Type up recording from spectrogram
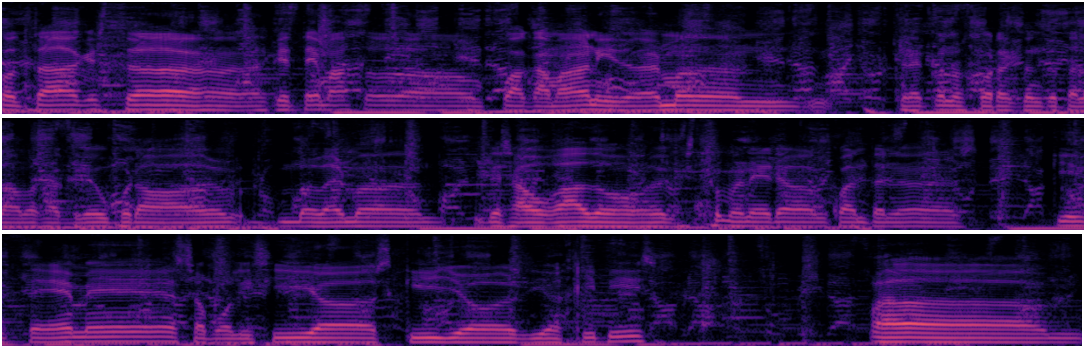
d'escoltar aquesta, aquest temazo d'en Fuacaman i d'haver-me, crec que no és correcte en català, me sap greu, però haver-me desahogado d'aquesta manera en quant a les 15M, la policia, els quillos i els hippies. Uh,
